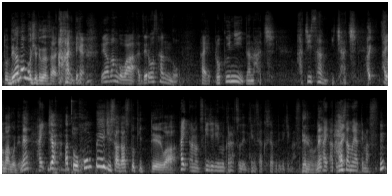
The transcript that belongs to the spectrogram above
と電話番号教えてください。はいで電話番号は03のはい6278八三一八。はい、その番号でね。はい。じゃあ、あとホームページ探すときってははい、あの築地リムクラスで検索したら出てきます。出るのね。はい、あとインスタもやってます。ん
